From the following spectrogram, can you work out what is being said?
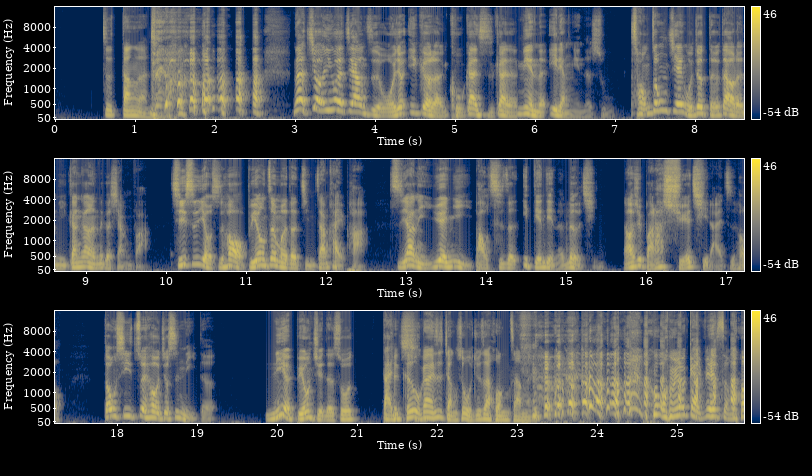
这当然了。那就因为这样子，我就一个人苦干实干的念了一两年的书，从中间我就得到了你刚刚的那个想法。其实有时候不用这么的紧张害怕，只要你愿意保持着一点点的热情，然后去把它学起来之后，东西最后就是你的，你也不用觉得说。可可是我刚才是讲说我就在慌张哎，我没有改变什么。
